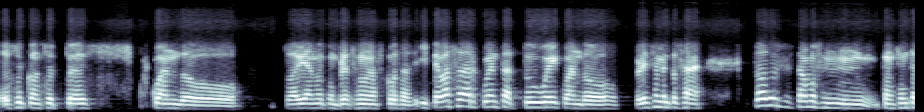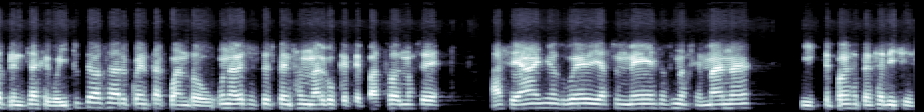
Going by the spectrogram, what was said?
ese concepto es cuando todavía no comprendes algunas cosas. Y te vas a dar cuenta tú, güey, cuando precisamente, o sea, todos estamos en constante aprendizaje, güey. Y tú te vas a dar cuenta cuando una vez estés pensando en algo que te pasó, no sé, hace años, güey, hace un mes, hace una semana, y te pones a pensar y dices,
